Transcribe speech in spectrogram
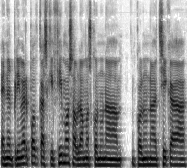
En el primer podcast que hicimos hablamos con una, con una chica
